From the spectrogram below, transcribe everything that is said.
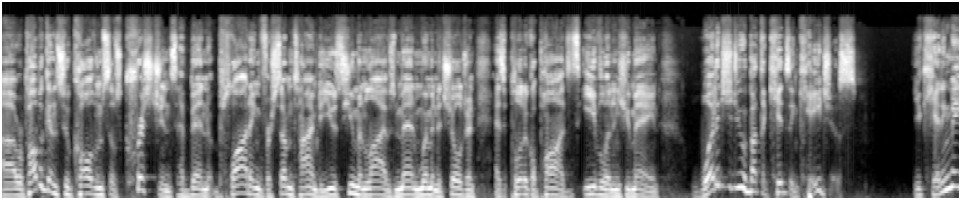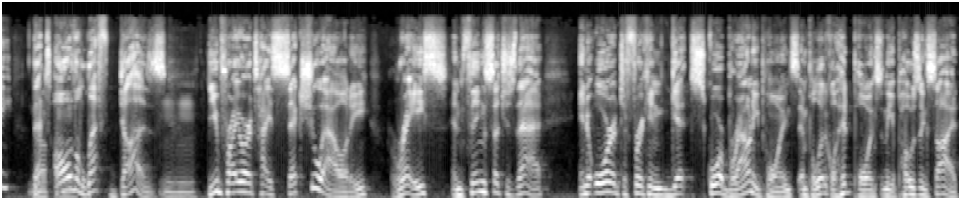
Uh, Republicans who call themselves Christians have been plotting for some time to use human lives, men, women, and children, as political pawns. It's evil and inhumane. What did you do about the kids in cages? You kidding me? That's all the left does. You prioritize sexuality, race, and things such as that in order to freaking get score brownie points and political hit points on the opposing side.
